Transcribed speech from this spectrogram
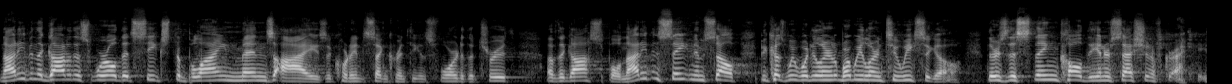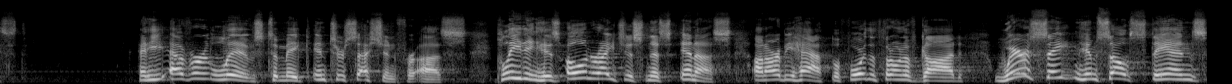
Not even the God of this world that seeks to blind men's eyes, according to 2 Corinthians 4, to the truth of the gospel. Not even Satan himself, because we, learned, what we learned two weeks ago. There's this thing called the intercession of Christ. And he ever lives to make intercession for us, pleading his own righteousness in us on our behalf before the throne of God, where Satan himself stands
